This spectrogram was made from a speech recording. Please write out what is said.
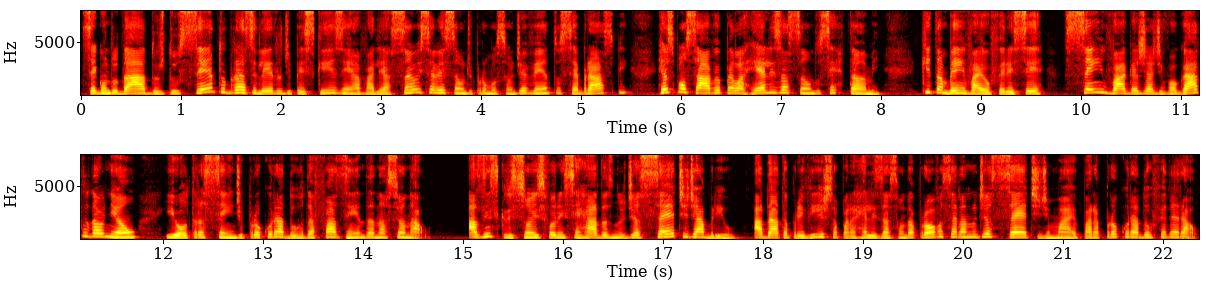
segundo dados do Centro Brasileiro de Pesquisa em Avaliação e Seleção de Promoção de Eventos, SEBRASP, responsável pela realização do certame, que também vai oferecer 100 vagas de advogado da União e outras 100 de procurador da Fazenda Nacional. As inscrições foram encerradas no dia 7 de abril. A data prevista para a realização da prova será no dia 7 de maio para Procurador Federal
